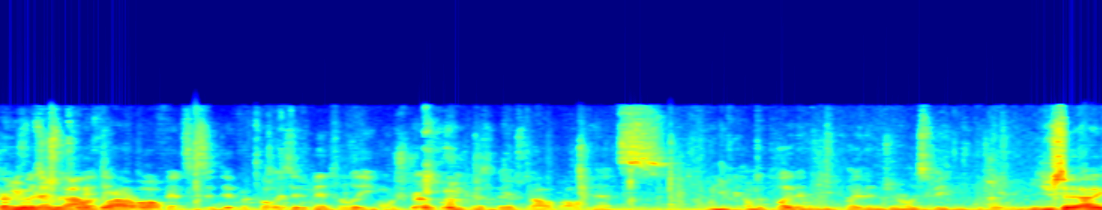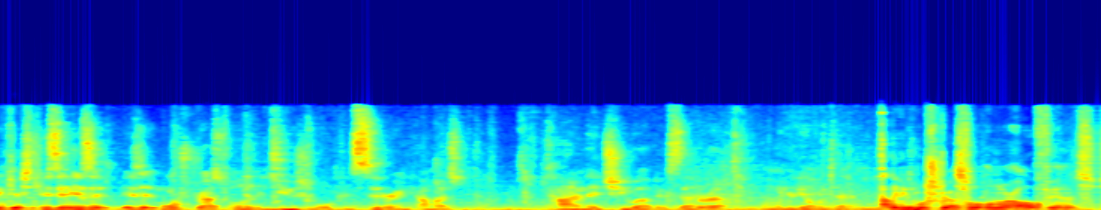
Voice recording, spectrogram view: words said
Kirby, You with their style of hour offense, is it difficult? Is it mentally more stressful because of their style of offense when you come to play them when you play them, generally speaking? You said I didn't catch. Is it is it is it more stressful than usual considering how much time they chew up, et cetera, when you're dealing with that? I think it's more stressful on our offense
